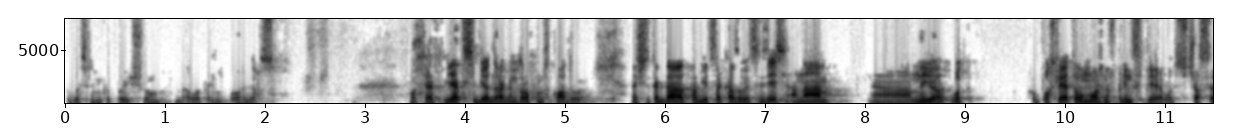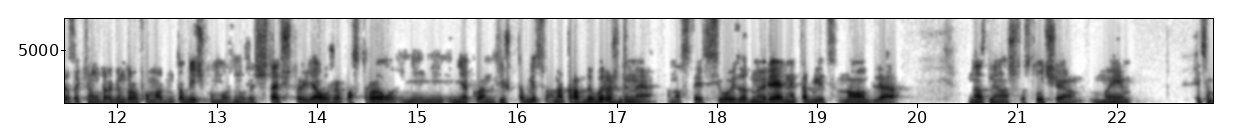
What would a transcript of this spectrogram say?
Быстренько поищу. Да, вот они, orders. Вот я, я к себе and складываю. Значит, когда таблица оказывается здесь, она э, на ее, вот после этого можно, в принципе, вот сейчас я закинул and одну табличку, можно уже считать, что я уже построил не, не, некую аналитическую таблицу. Она, правда, вырожденная, она состоит всего из одной реальной таблицы, но для нас, для нашего случая, мы этим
